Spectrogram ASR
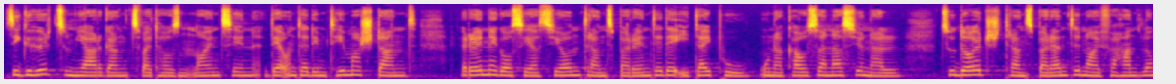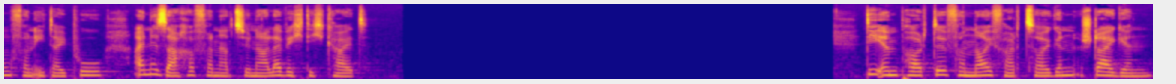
Sie gehört zum Jahrgang 2019, der unter dem Thema stand Renegociación transparente de Itaipú, una causa nacional, zu Deutsch transparente Neuverhandlung von Itaipú, eine Sache von nationaler Wichtigkeit. Die Importe von Neufahrzeugen steigen.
